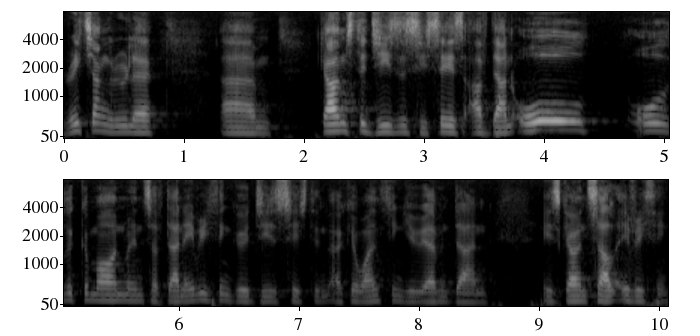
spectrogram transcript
Rich young ruler um, comes to Jesus. He says, I've done all, all the commandments, I've done everything good. Jesus says to him, Okay, one thing you haven't done is go and sell everything,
